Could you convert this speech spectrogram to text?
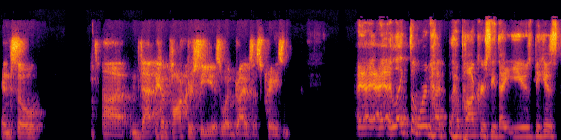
And so uh, that hypocrisy is what drives us crazy. I, I, I, like the word hypocrisy that you use because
